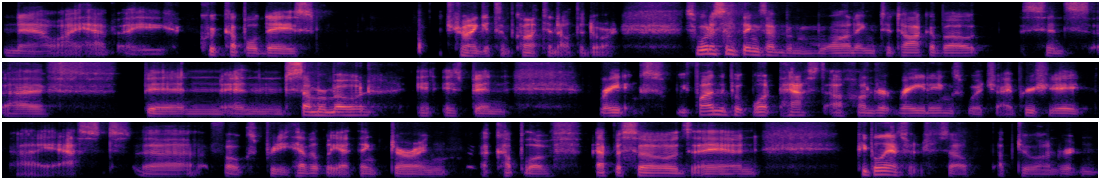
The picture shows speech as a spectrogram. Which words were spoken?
now I have a quick couple of days to try and get some content out the door. So, what are some things I've been wanting to talk about since I've been in summer mode? It has been ratings. We finally put past 100 ratings, which I appreciate. I asked uh, folks pretty heavily, I think, during a couple of episodes, and people answered. So, up to 100 and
